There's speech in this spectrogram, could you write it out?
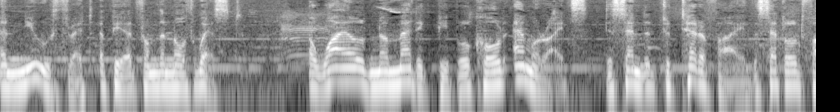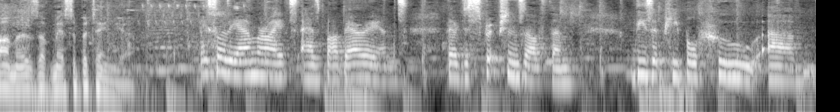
a new threat appeared from the northwest. a wild nomadic people called Amorites descended to terrify the settled farmers of Mesopotamia. They saw the Amorites as barbarians. There are descriptions of them. These are people who um,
